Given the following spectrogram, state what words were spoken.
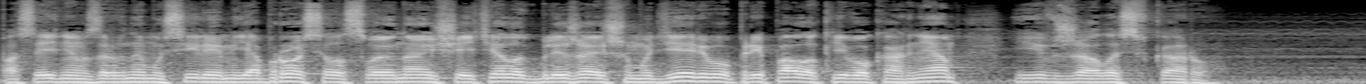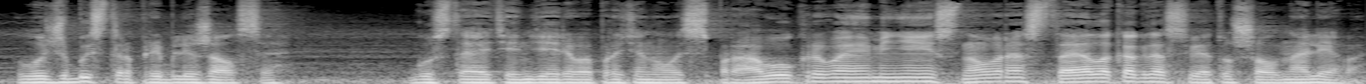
Последним взрывным усилием я бросила свое ноющее тело к ближайшему дереву, припала к его корням и вжалась в кору. Луч быстро приближался. Густая тень дерева протянулась справа, укрывая меня, и снова растаяла, когда свет ушел налево.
